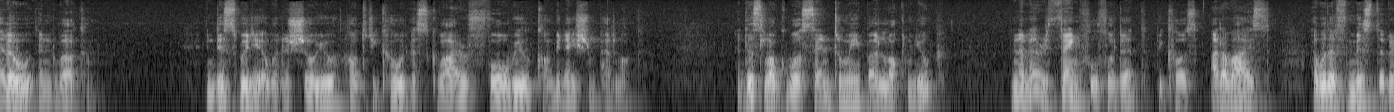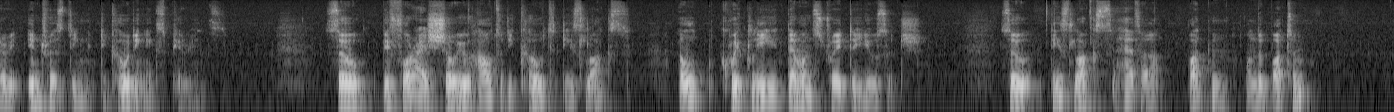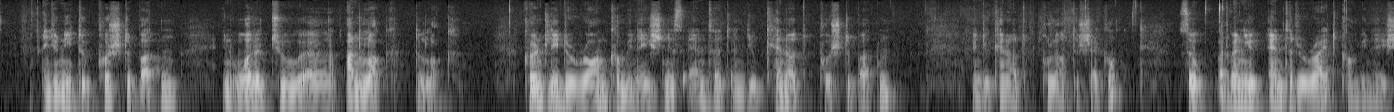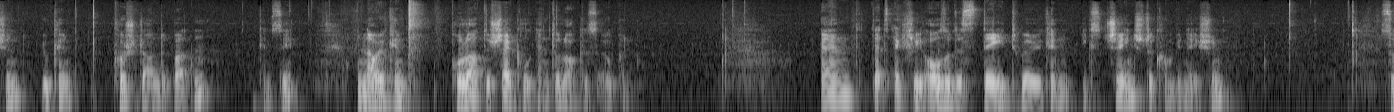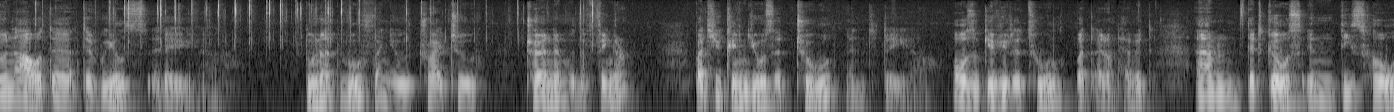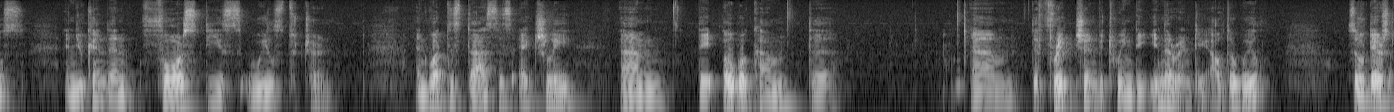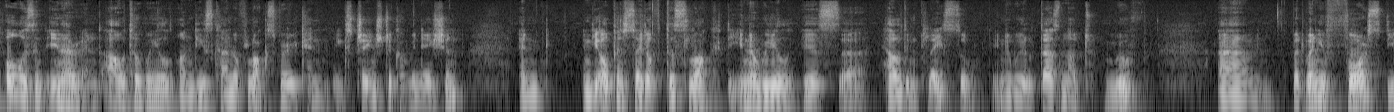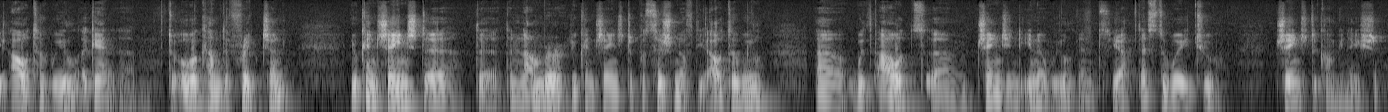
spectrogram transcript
Hello and welcome. In this video I want to show you how to decode a Squire 4-wheel combination padlock. And this lock was sent to me by LockNoob and I'm very thankful for that because otherwise I would have missed a very interesting decoding experience. So before I show you how to decode these locks, I will quickly demonstrate the usage. So these locks have a button on the bottom and you need to push the button in order to uh, unlock the lock. Currently the wrong combination is entered and you cannot push the button and you cannot pull out the shackle. So, but when you enter the right combination, you can push down the button, you can see, and now you can pull out the shackle and the lock is open. And that's actually also the state where you can exchange the combination. So now the, the wheels, uh, they uh, do not move when you try to turn them with a finger. But you can use a tool, and they also give you the tool, but I don't have it, um, that goes in these holes, and you can then force these wheels to turn. And what this does is actually um, they overcome the um, the friction between the inner and the outer wheel. So there's always an inner and outer wheel on these kind of locks where you can exchange the combination. And in the open state of this lock, the inner wheel is uh, held in place, so the inner wheel does not move. Um, but when you force the outer wheel, again, um, to overcome the friction, you can change the, the, the number, you can change the position of the outer wheel uh, without um, changing the inner wheel. And yeah, that's the way to change the combination.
